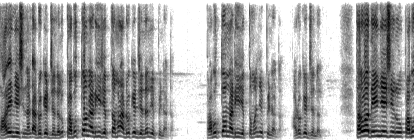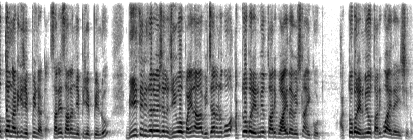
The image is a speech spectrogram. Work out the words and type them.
సార్ ఏం చేసిందంటే అడ్వకేట్ జనరల్ ప్రభుత్వాన్ని అడిగి చెప్తామని అడ్వకేట్ జనరల్ చెప్పిండట. ప్రభుత్వాన్ని అడిగి చెప్తామని చెప్పిండట అడ్వకేట్ జనరల్. తర్వాత ఏం చేసిరు ప్రభుత్వాన్ని అడిగి చెప్పిండట. సరే సార్ అని చెప్పి చెప్పిండు. బీసీ రిజర్వేషన్ల జీవో పైన విచారణకు అక్టోబర్ ఎనిమిదో తారీఖు వాయిదా వేసిన హైకోర్టు. అక్టోబర్ ఎనిమిదో తారీఖు వాయిదా వేసారు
